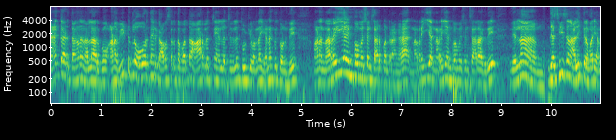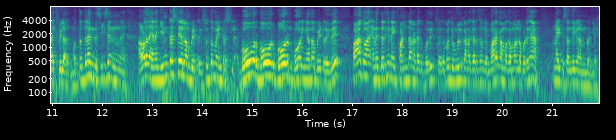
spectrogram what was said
நேக்கா எடுத்தாங்கன்னா நல்லா இருக்கும். ஆனா வீட்டுக்குள்ள ஒவ்வொருத்தன் இருக்க அவசரத்தை பார்த்தா ஆறு லட்சம் ஏழு லட்சத்துல தூக்கி தான் எனக்கு தோணுது. ஆனா நிறைய இன்ஃபர்மேஷன் ஷேர் பண்றாங்க. நிறைய நிறைய இன்ஃபர்மேஷன் ஷேர் ஆகுது. இதெல்லாம் இந்த சீசன் அழிக்கிற மாதிரி எனக்கு ஃபீல் ஆகுது. மொத்தத்துல இந்த சீசன் அவ்வளவுதான். எனக்கு இன்ட்ரெஸ்டே எல்லாம் போயிட்டு இருக்கு. சுத்தமா இன்ட்ரெஸ்ட் இல்ல. போர் போர் போர் போரிங்கா தான் போயிட்டு இருக்குது. பார்க்கலாம். எனக்கு தெரிஞ்சு எனக்கு ஃபன் தான் நடக்க போகுது. ஸோ இதை பத்தி உங்களுக்கான கருத்து மறக்காம கமெண்ட்ல போடுங்க. நைட்டு சந்திக்கலாம் நண்பர்களே.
